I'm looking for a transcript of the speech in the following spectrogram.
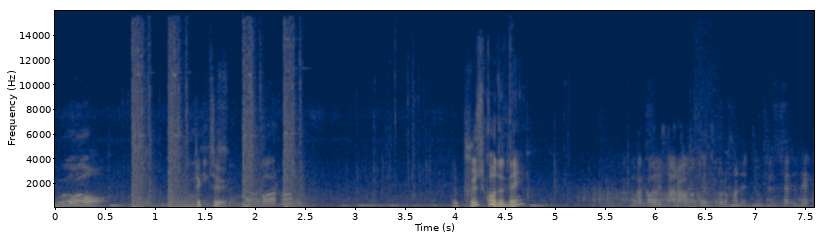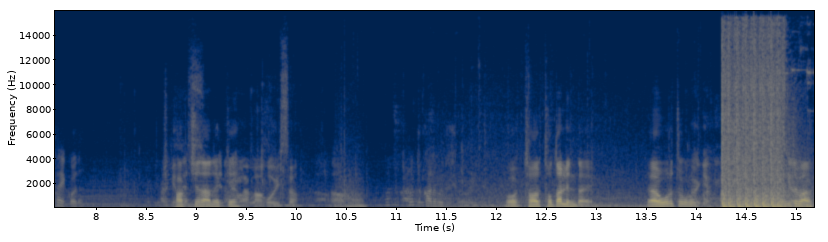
뭐야? 팩트 풀스쿼드네? 아까 우리 원태 쪽으로 가는 중. 최소 셋타 있거든. 밟진 않을게 나 가고 있어. 어. 오른쪽 가는 거 조심. 어더 더 달린다 얘. 야 오른쪽으로 상대방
